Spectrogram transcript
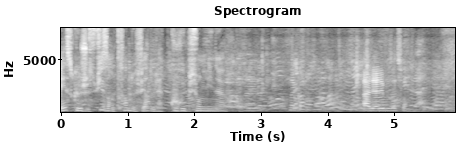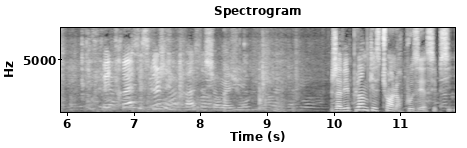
Est-ce que je suis en train de faire de la corruption de mineurs? D'accord Allez, allez vous asseoir. Maîtresse, est-ce que j'ai une trace sur ma joue? J'avais plein de questions à leur poser à ces psys,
